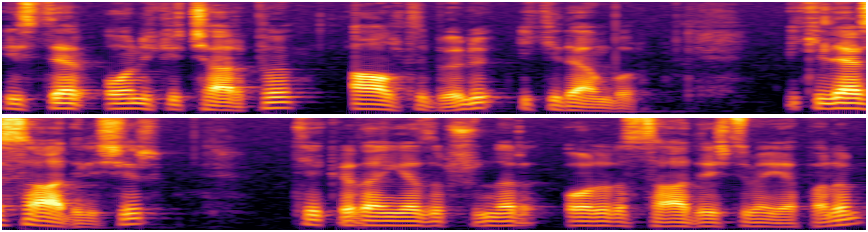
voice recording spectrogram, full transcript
İster 12 çarpı 6 bölü 2'den bul. İkiler sadeleşir. Tekrardan yazıp şunları orada da sadeleştirme yapalım.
